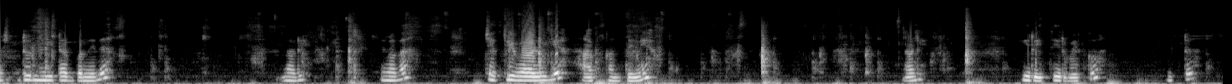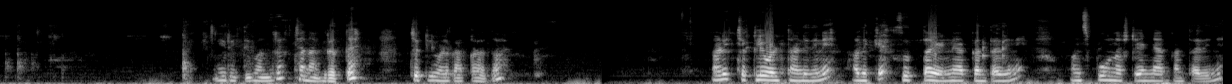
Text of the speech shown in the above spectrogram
ಅಷ್ಟು ನೀಟಾಗಿ ಬಂದಿದೆ. ನೋಡಿ, ಇವಾಗ ಚಕ್ಲಿ ಒಳಗೆ ಹಾಕ್ಕೊಂತೀನಿ. ನೋಡಿ, ಈ ರೀತಿ ಇರಬೇಕು. ಇಟ್ಟು ಈ ರೀತಿ ಬಂದರೆ ಚೆನ್ನಾಗಿರುತ್ತೆ. ಚಕ್ಲಿ ಒಳಗೆ ಹಾಕೊಳ್ಳೋದು. ನೋಡಿ ಚಕ್ಲಿ ಒಳಗೆ ತಗೊಂಡಿದ್ದೀನಿ ಅದಕ್ಕೆ ಸುತ್ತ ಎಣ್ಣೆ ಹಾಕ್ಕೊತ ಇದ್ದೀನಿ ಒಂದು ಸ್ಪೂನ್ ಅಷ್ಟು ಎಣ್ಣೆ ಹಾಕ್ಕೊಂತ ಇದ್ದೀನಿ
